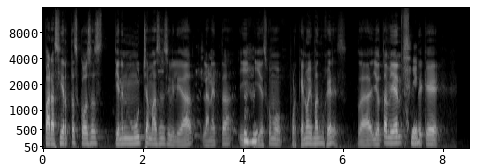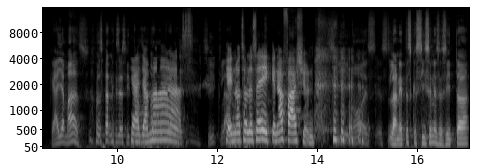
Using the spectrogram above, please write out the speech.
para ciertas cosas tienen mucha más sensibilidad, la neta, y, y, es como, ¿por qué no hay más mujeres? O sea, yo también, de que que haya más. O sea, necesitamos. Que haya más. Sí, claro. Que no solo se dediquen a fashion. Sí, no, es, la neta es que sí se necesita.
